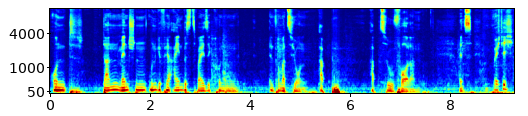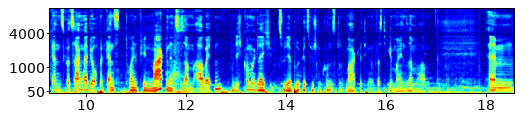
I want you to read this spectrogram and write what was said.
und dann Menschen ungefähr ein bis zwei Sekunden Informationen ab, abzufordern. Jetzt möchte ich ganz kurz sagen, weil wir auch mit ganz tollen vielen Marken dann zusammenarbeiten und ich komme gleich zu der Brücke zwischen Kunst und Marketing und was die gemeinsam haben. Ähm,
